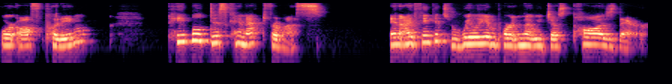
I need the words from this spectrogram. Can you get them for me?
or off putting, people disconnect from us. And I think it's really important that we just pause there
